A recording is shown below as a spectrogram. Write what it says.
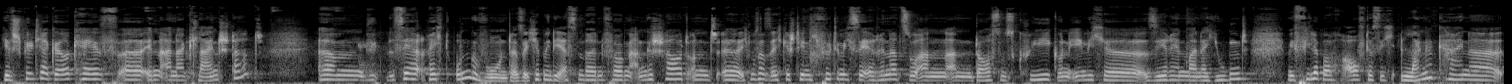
Jetzt spielt ja Girl Cave äh, in einer Kleinstadt. Ähm, ist ja recht ungewohnt. Also ich habe mir die ersten beiden Folgen angeschaut und äh, ich muss also echt gestehen, ich fühlte mich sehr erinnert so an, an Dawson's Creek und ähnliche Serien meiner Jugend. Mir fiel aber auch auf, dass ich lange keine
